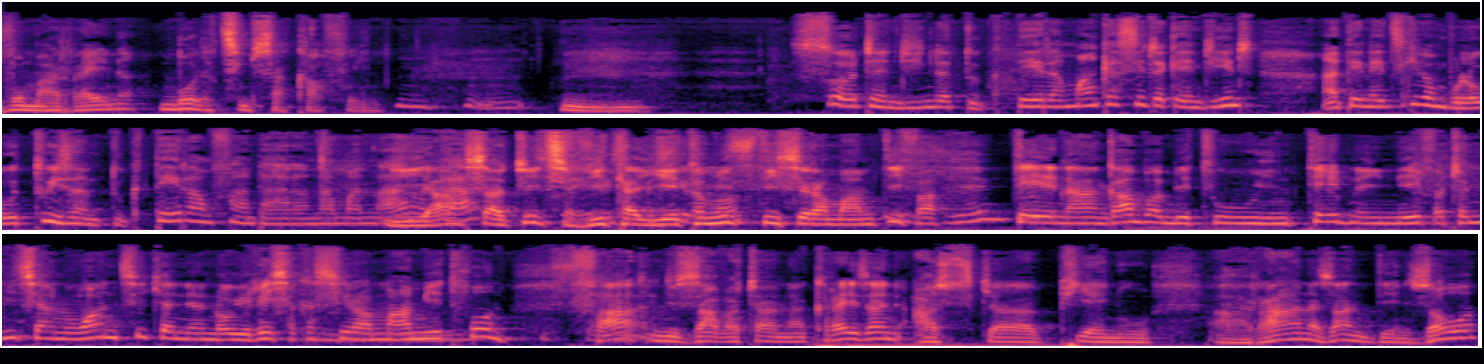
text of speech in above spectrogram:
vao maraina mbola tsy misakafo iny mhm. mhm. Misaotra indrindra Dokotera. Mankasitraka indrindra. Antenaintsika fa mbola ho tohizan'i Dokotera amin'ny fandaharana manaraka. Ia, satria tsy vita resaka eto mihitsy ity siramamy ity fa Izay no tena tokony. angamba mety ho in-telo na in-efatra mihitsy any ho any tsika ny hanao hiresaka siramamy eto foana. Izay Fa indrindra. ny zavatra anankiray zany azontsika ampihaino arahana zany dia ny zao a,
